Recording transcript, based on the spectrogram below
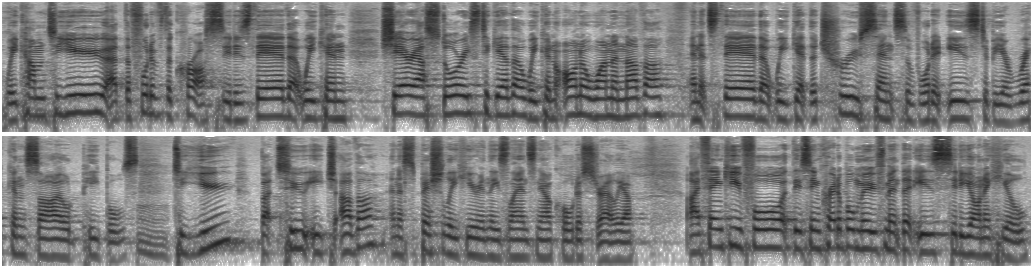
We come to you at the foot of the cross. It is there that we can share our stories together, we can honour one another, and it's there that we get the true sense of what it is to be a reconciled peoples to you, but to each other, and especially here in these lands now called Australia. I thank you for this incredible movement that is City on a Hill.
